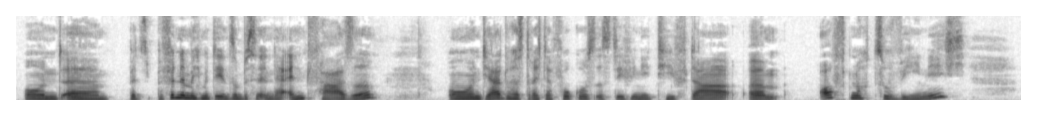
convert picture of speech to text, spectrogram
und äh, be befinde mich mit denen so ein bisschen in der Endphase. Und ja, du hast recht, der Fokus ist definitiv da. Ähm, oft noch zu wenig.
